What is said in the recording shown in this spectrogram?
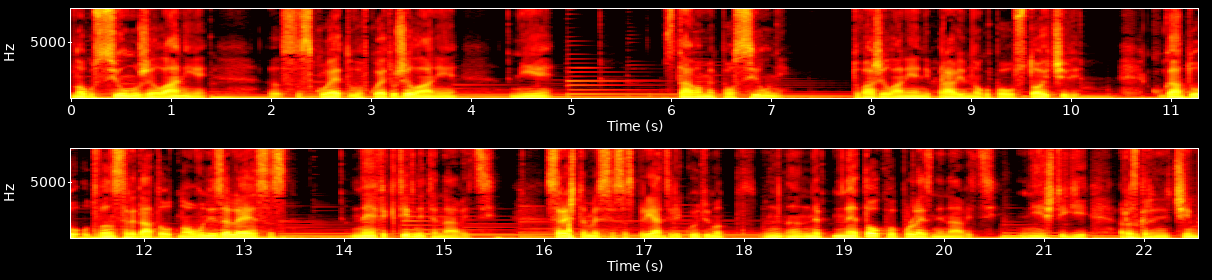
много силно желание, с което, в което желание ние ставаме по-силни. Това желание ни прави много по-устойчиви. Когато отвън средата отново ни залее с неефективните навици, срещаме се с приятели, които имат не, не толкова полезни навици, ние ще ги разграничим.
